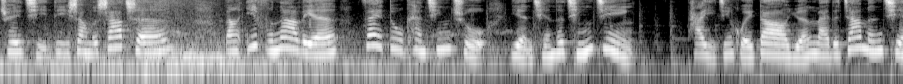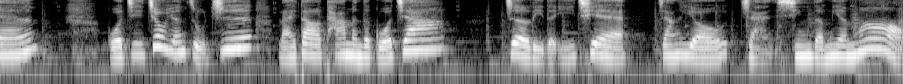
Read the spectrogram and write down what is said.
吹起地上的沙尘。当伊芙娜莲再度看清楚眼前的情景，她已经回到原来的家门前。国际救援组织来到他们的国家，这里的一切将有崭新的面貌。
